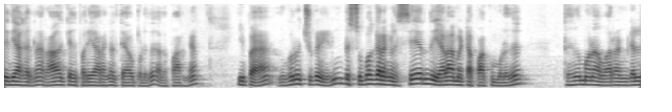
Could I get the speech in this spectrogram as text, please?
ரீதியாக இருந்தால் ராகு கேது பரிகாரங்கள் தேவைப்படுது. அதை பாருங்கள் இப்போ குரு சுக்கரன் ரெண்டு சுபகரங்கள் சேர்ந்து ஏழாம் எட்டாக பார்க்கும் பொழுது திருமண வரன்கள்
